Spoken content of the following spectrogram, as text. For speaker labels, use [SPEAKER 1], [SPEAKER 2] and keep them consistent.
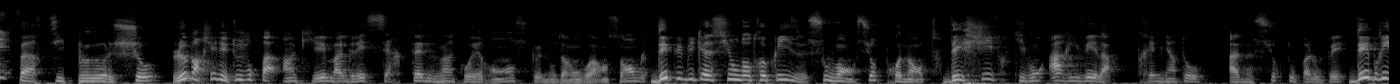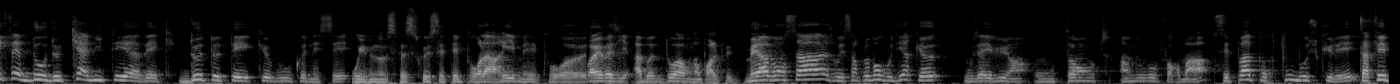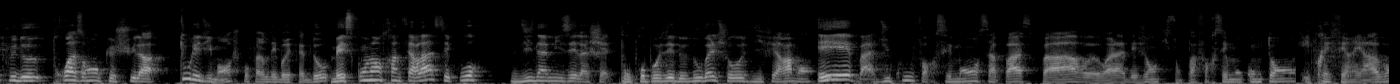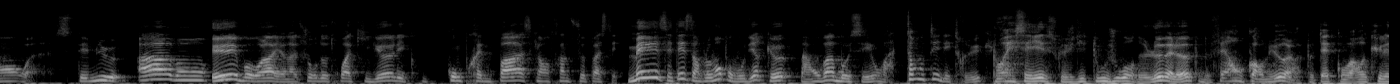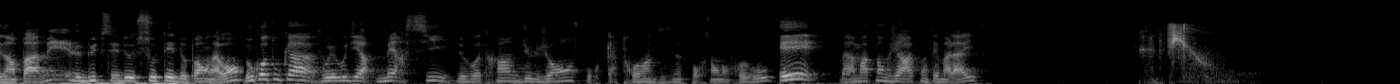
[SPEAKER 1] C'est parti pour le show. Le marché n'est toujours pas inquiet malgré certaines incohérences que nous allons voir ensemble. Des publications d'entreprises souvent surprenantes, des chiffres qui vont arriver là très bientôt à ne surtout pas louper. Des briefs hebdo de qualité avec deux teutés que vous connaissez. Oui, mais non, c'est parce que c'était pour la rime et pour... euh, Ouais, vas-y, abonne-toi, on n'en parle plus. Mais avant ça, je voulais simplement vous dire que vous avez vu, hein, on tente un nouveau format. C'est pas pour tout bousculer. Ça fait plus de trois ans que je suis là tous les dimanches pour faire le débrief hebdo. Mais ce qu'on est en train de faire là, c'est pour dynamiser la chaîne, pour proposer de nouvelles choses différemment. Et bah du coup, forcément, ça passe par euh, voilà des gens qui sont pas forcément contents, qui préféraient avant. Ouais, c'était mieux avant. Et bon voilà, il y en a toujours deux trois qui gueulent et comprennent pas ce qui est en train de se passer. Mais c'était simplement pour vous dire que bah, on va bosser, on va tenter des trucs pour essayer ce que je dis toujours de level up, de faire encore mieux. Alors peut-être qu'on va reculer d'un pas, mais le but c'est de sauter deux pas en avant. Donc en tout cas, je voulais vous dire merci de votre indulgence pour 99% d'entre vous. Et bah, maintenant que j'ai raconté ma life,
